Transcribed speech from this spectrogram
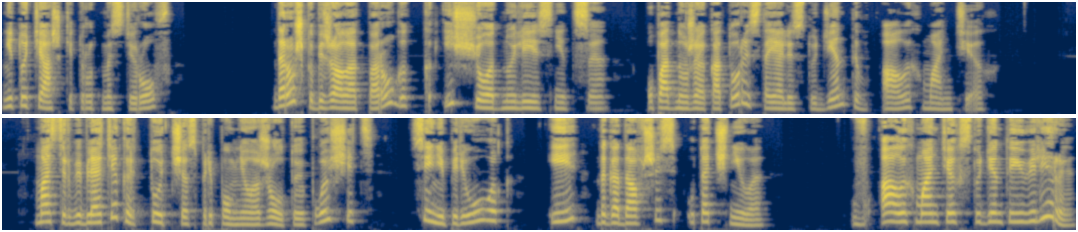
не то тяжкий труд мастеров. Дорожка бежала от порога к еще одной лестнице, у подножия которой стояли студенты в алых мантиях. Мастер-библиотекарь тотчас припомнила желтую площадь, синий переулок и, догадавшись, уточнила. «В алых мантиях студенты-ювелиры?»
